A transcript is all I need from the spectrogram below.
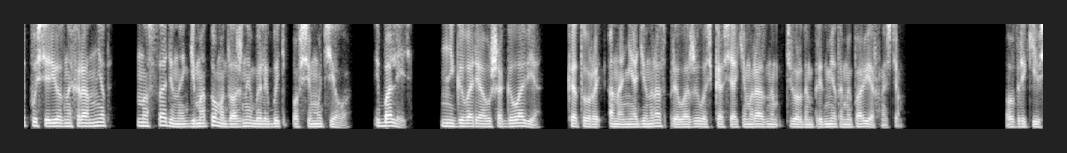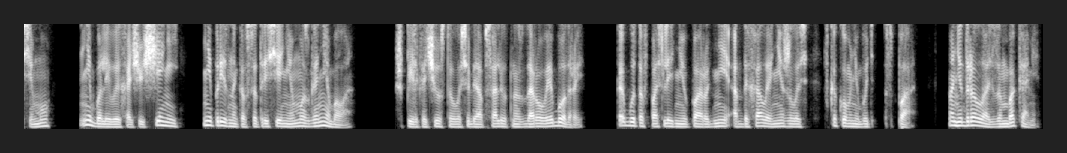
и пусть серьезных ран нет, но ссадины и гематомы должны были быть по всему телу и болеть, не говоря уж о голове, которой она не один раз приложилась ко всяким разным твердым предметам и поверхностям. Вопреки всему, ни болевых ощущений, ни признаков сотрясения мозга не было. Шпилька чувствовала себя абсолютно здоровой и бодрой, как будто в последнюю пару дней отдыхала и нежилась в каком-нибудь спа, а не дралась с зомбаками.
